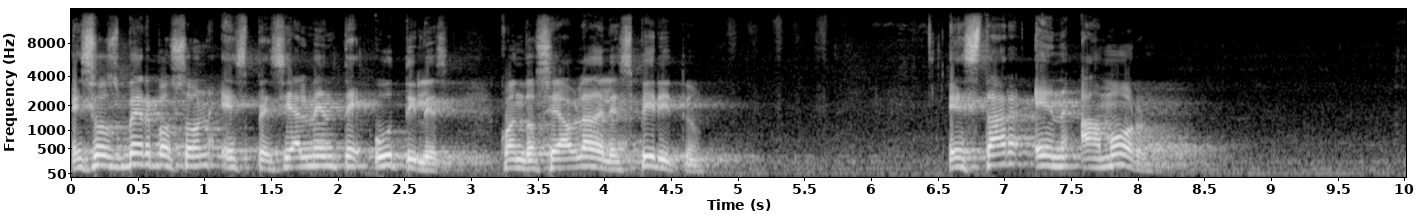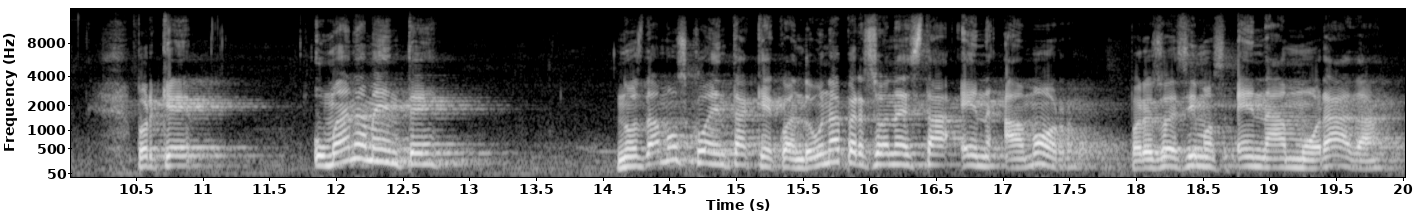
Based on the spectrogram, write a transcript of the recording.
Esos verbos son especialmente útiles cuando se habla del Espíritu. Estar en amor. Porque humanamente nos damos cuenta que cuando una persona está en amor, por eso decimos enamorada,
